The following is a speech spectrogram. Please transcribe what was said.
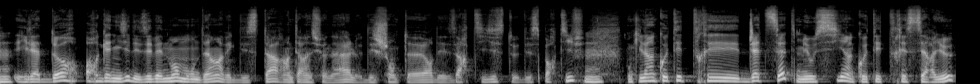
Mm. et il adore organiser des événements mondains avec des stars internationales, des chanteurs, des artistes, des sportifs. Mm. Donc il a un côté très jet set, mais aussi un côté très sérieux,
